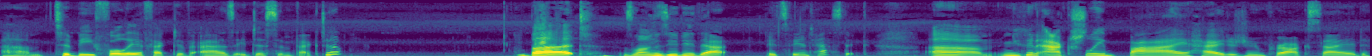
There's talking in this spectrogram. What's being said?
um, to be fully effective as a disinfectant. But as long as you do that, it's fantastic. Um, you can actually buy hydrogen peroxide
